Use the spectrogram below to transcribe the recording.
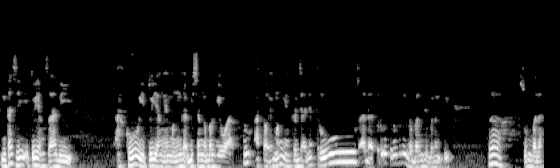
Entah sih itu yang salah di aku itu yang emang nggak bisa ngebagi waktu atau emang yang kerjanya terus ada terus terus terus nggak berhenti berhenti. Uh, sumpah dah.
